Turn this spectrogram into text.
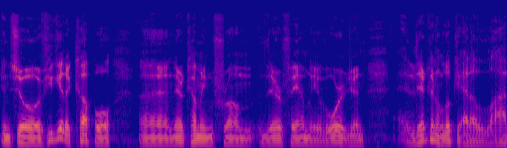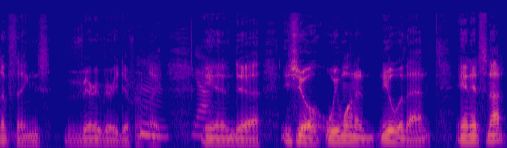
And so if you get a couple uh, and they're coming from their family of origin, they're going to look at a lot of things very, very differently. yeah. And uh, so we want to deal with that. And it's not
